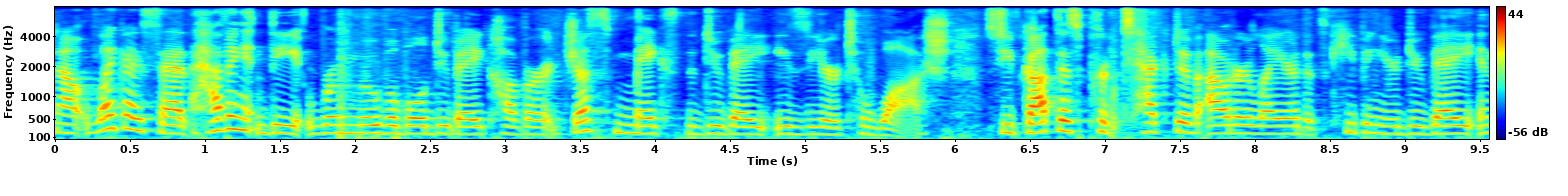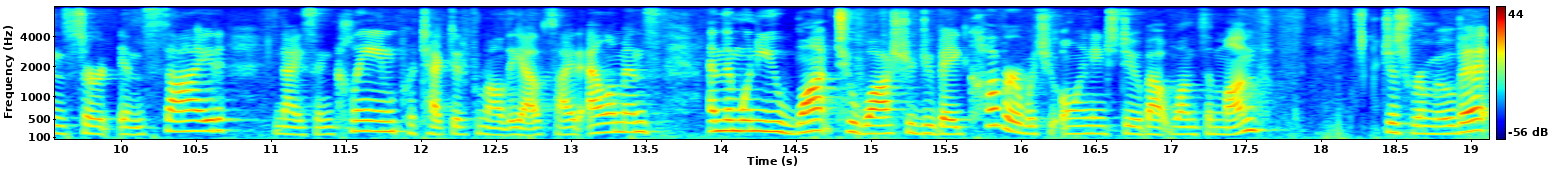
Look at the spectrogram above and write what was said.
Now, like I said, having the removable duvet cover just makes the duvet easier to wash. So you've got this protective outer layer that's keeping your duvet insert inside, nice and clean, protected from all the outside elements. And then when you want to wash your duvet cover, which you only need to do about once a month, just remove it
